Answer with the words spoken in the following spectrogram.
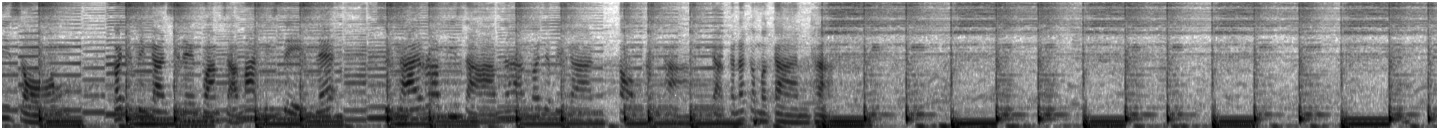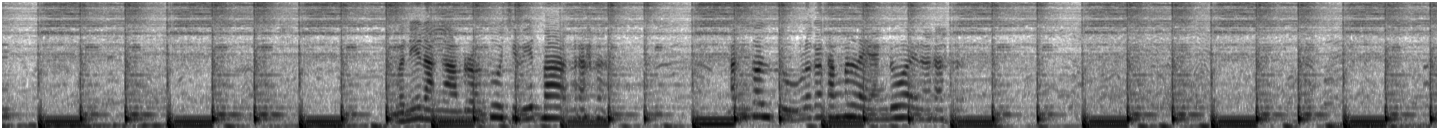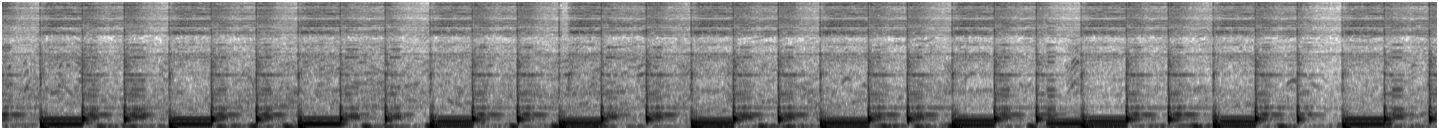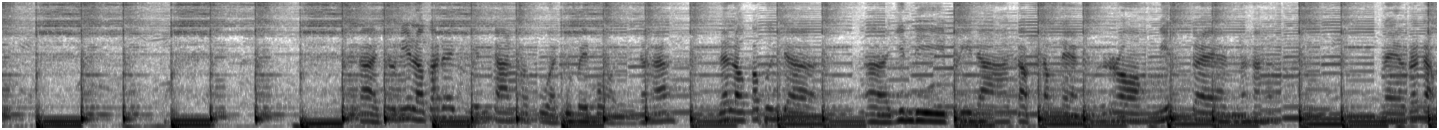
รอบที่2ก็จะเป็นการแสดงความสามารถพิเศษ และสุดท้ายรอบที่3นะคะก็จะเป็นการตอบคำถามจากคณะกรรมการค่ะวันนี้นางงามเราสู้ชีวิตมากนะ ทั้งส้นสูงแล้วก็ทั้งแมลงด้วยนะคะ ดอยู่บ่อยๆนะคะ และเราก็เพิ่งจะยินดีปรีดากับตำแหน่งรองมิสแกรนนะคะในระดับ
